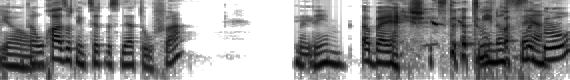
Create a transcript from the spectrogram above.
יואו. התערוכה הזאת נמצאת בשדה התעופה. מדהים. הבעיה היא ששדה התעופה סגור.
